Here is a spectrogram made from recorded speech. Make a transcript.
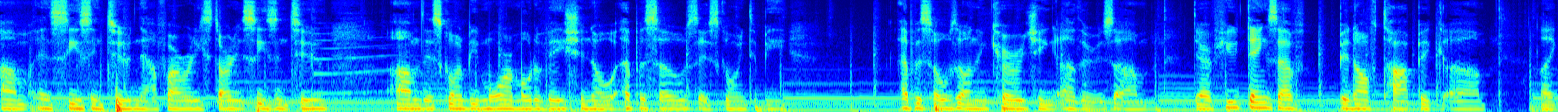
um, in season two? Now, I've already started season two. Um, there's going to be more motivational episodes. There's going to be episodes on encouraging others. Um, there are a few things I've been off topic, um, like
